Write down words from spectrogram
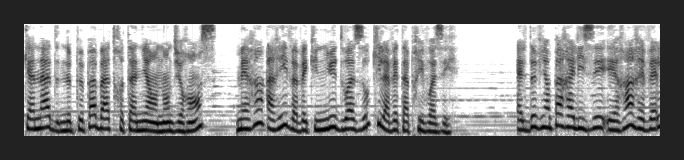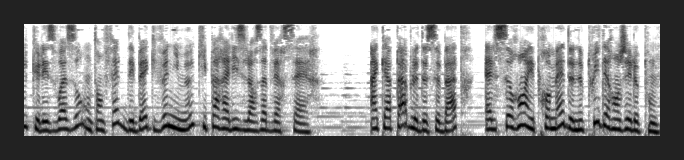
Canade ne peut pas battre Tanya en endurance, mais Rhin arrive avec une nuée d'oiseaux qu'il avait apprivoisée. Elle devient paralysée et Rhin révèle que les oiseaux ont en fait des becs venimeux qui paralysent leurs adversaires. Incapable de se battre, elle se rend et promet de ne plus déranger le pont.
